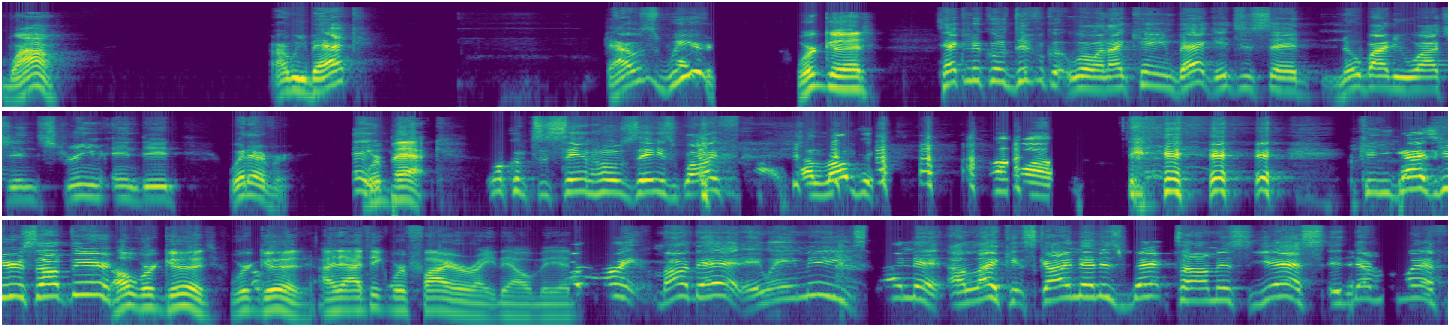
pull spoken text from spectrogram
wow. Are we back? That was weird. We're good. Technical difficult. Well, when I came back, it just said nobody watching, stream ended, whatever. Hey, We're back. welcome to San Jose's Wi-Fi. I love it. Uh, can you guys hear us out there? Oh, we're good. We're good. I, I think we're fire right now, man. All right, my bad. It ain't me. Skynet. I like it. Skynet is back, Thomas. Yes, it never left.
